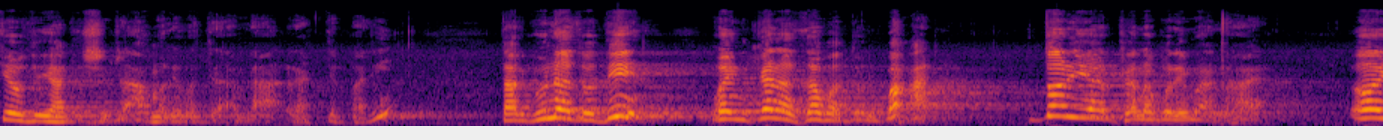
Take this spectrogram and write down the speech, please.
কেউ দুই হাতে সেটা আমলের মধ্যে আমরা রাখতে পারি তার গুণা যদি ওইন কেনা জাবাদুল বাহার দরিয়ার ফেনা পরিমাণ হয় ওই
